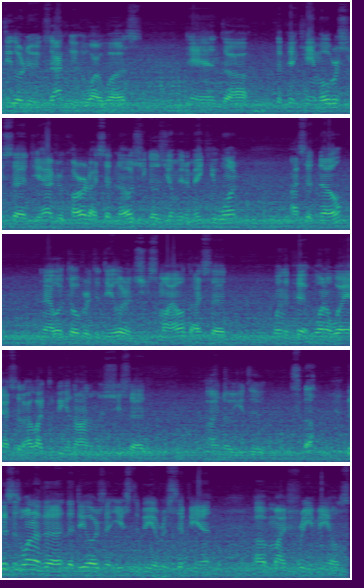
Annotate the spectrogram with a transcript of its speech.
The dealer knew exactly who I was. And uh, the pit came over. She said, Do you have your card? I said, No. She goes, You want me to make you one? I said, No. And I looked over at the dealer and she smiled. I said, When the pit went away, I said, I like to be anonymous. She said, I know you do. So this is one of the, the dealers that used to be a recipient of my free meals.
